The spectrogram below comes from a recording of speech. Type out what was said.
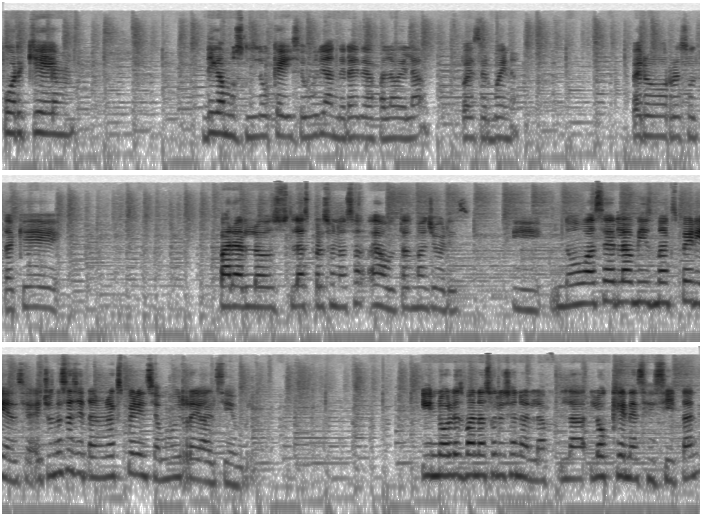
porque, digamos, lo que dice Julián de la idea Falabella puede ser buena, pero resulta que para los, las personas adultas mayores eh, no va a ser la misma experiencia, ellos necesitan una experiencia muy real siempre. Y no les van a solucionar lo que necesitan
